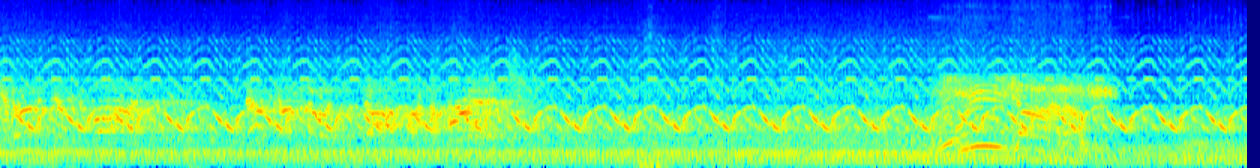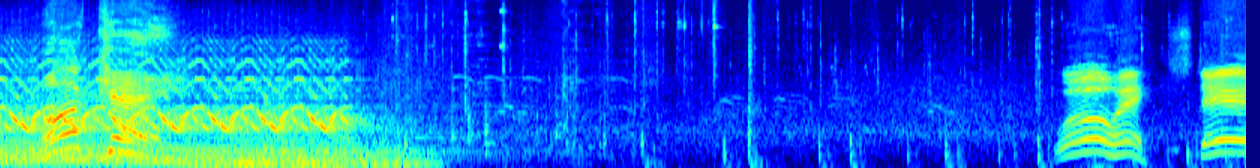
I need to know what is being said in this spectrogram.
You got your spot! Now come to a stop on the bridge! We got him! Okay. Whoa, hey, stay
